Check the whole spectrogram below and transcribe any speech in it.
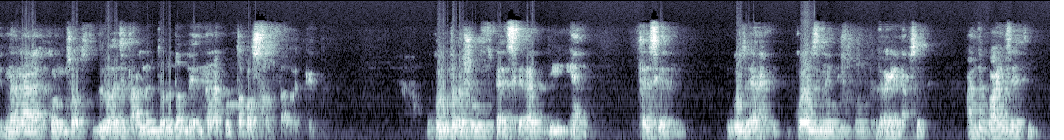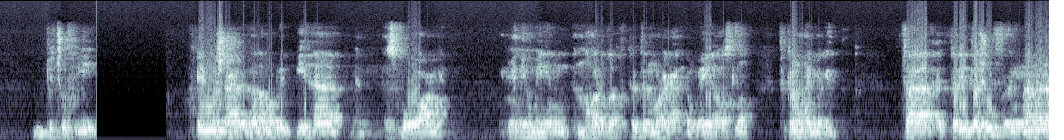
إن أنا كنت شخص دلوقتي اتعلمت رضا لأن أنا كنت بسخط في أوقات جدا. وكنت بشوف تأثيرات دي يعني تأثير جزء كويس إن أنت تكون بتراجعي نفسك. عندك وعي ذاتي. بتشوفي إيه المشاعر اللي أنا مريت بيها من أسبوع من من يومين؟ النهارده فكرة المراجعة اليومية أصلا فكرة مهمة جدا. فابتديت أشوف إن أنا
